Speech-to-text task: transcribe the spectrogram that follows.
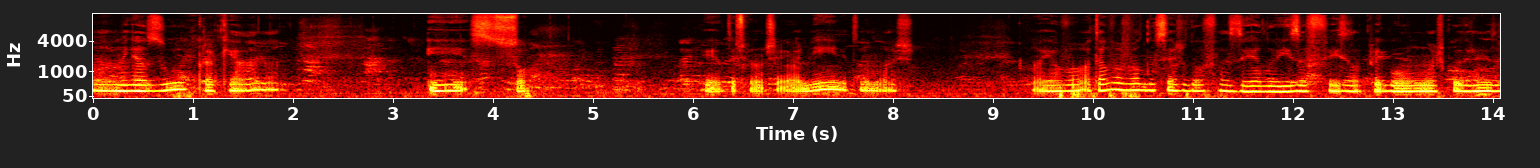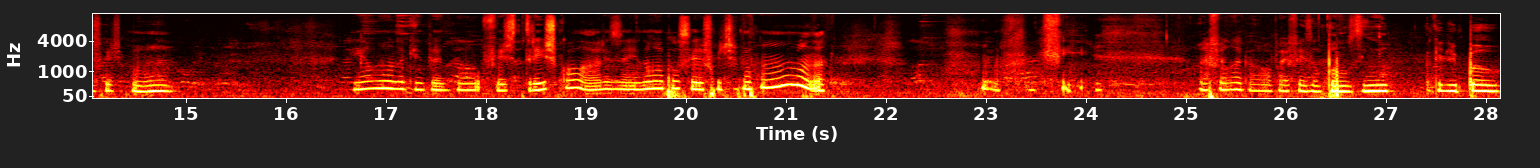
a minha azul, craqueada. E só. Eu tô esperando chegar a linha e tudo mais. Aí até a vovó Lúcia ajudou a fazer. A Luísa fez, ela pegou umas coisas e eu fiquei tipo. Hum. E a Amanda que pegou, fez três colares e ainda uma pulseira. Eu fiquei tipo, hum, Amanda. Enfim. Mas foi legal. O pai fez um pãozinho. Aquele pão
